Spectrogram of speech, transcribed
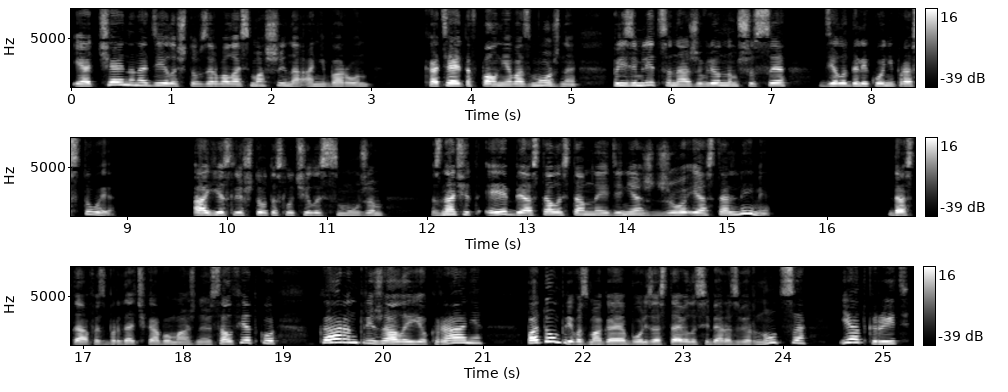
и отчаянно надеялась, что взорвалась машина, а не барон. Хотя это вполне возможно, приземлиться на оживленном шоссе — дело далеко не простое. А если что-то случилось с мужем, значит, Эбби осталась там наедине с Джо и остальными. Достав из бардачка бумажную салфетку, Карен прижала ее к ране, Потом, превозмогая боль, заставила себя развернуться и открыть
